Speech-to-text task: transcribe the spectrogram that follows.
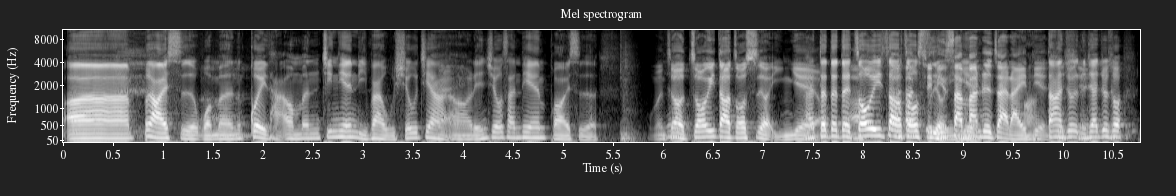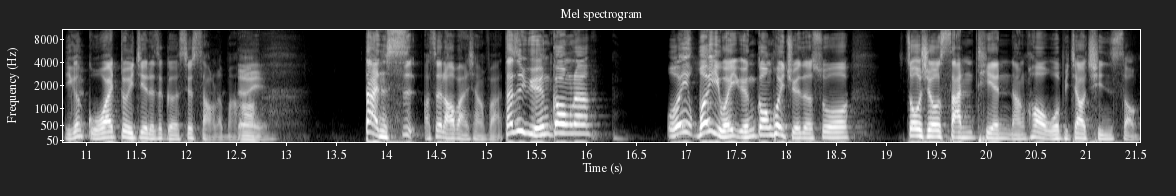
啊，不好意思，我们柜台，我们今天礼拜五休假啊，连休三天，不好意思。我们只有周一到周四有营业，对对对，周一到周四有上班日再来电。当然，就人家就说你跟国外对接的这个就少了嘛。对。但是啊，这老板想法，但是员工呢？我我以为员工会觉得说周休三天，然后我比较轻松，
